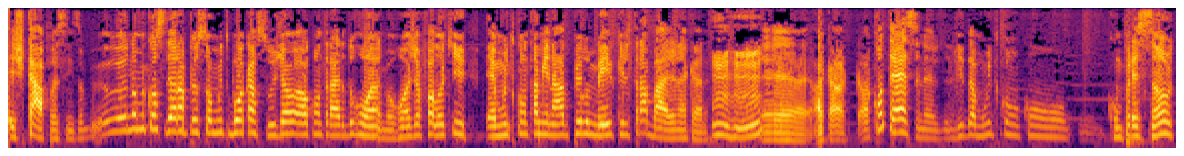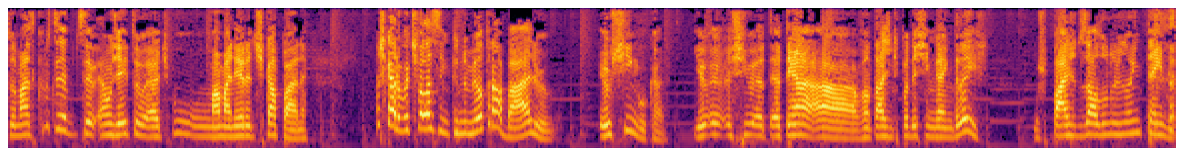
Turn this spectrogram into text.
escapa, assim, eu, eu não me considero uma pessoa muito boca suja, ao, ao contrário do Juan. Meu Juan já falou que é muito contaminado pelo meio que ele trabalha, né, cara? Uhum. É, a- a- acontece, né? Lida muito com, com, com pressão e tudo mais. É um jeito, é tipo uma maneira de escapar, né? Mas, cara, eu vou te falar assim, que no meu trabalho, eu xingo, cara. Eu, eu, eu eu tenho a, a vantagem de poder xingar em inglês, os pais dos alunos não entendem.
